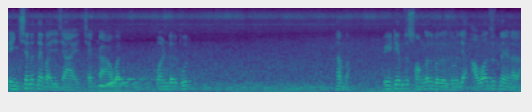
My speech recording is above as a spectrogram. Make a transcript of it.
टेन्शनच नाही पाहिजे आयच्या गावात. पंढरपूर थांबा. पेटीएमचं सॉंगच बदलतो म्हणजे आवाजच नाही येणारा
